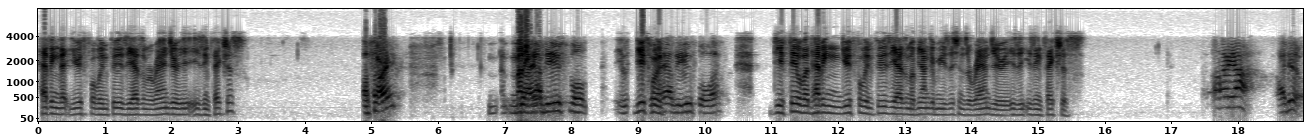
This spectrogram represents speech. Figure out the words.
having that youthful enthusiasm around you is infectious? I'm sorry. Muddy do I have the youthful? Youthful. Do I have the youthful what? Do you feel that having youthful enthusiasm of younger musicians around you is is infectious? Oh yeah, I do.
